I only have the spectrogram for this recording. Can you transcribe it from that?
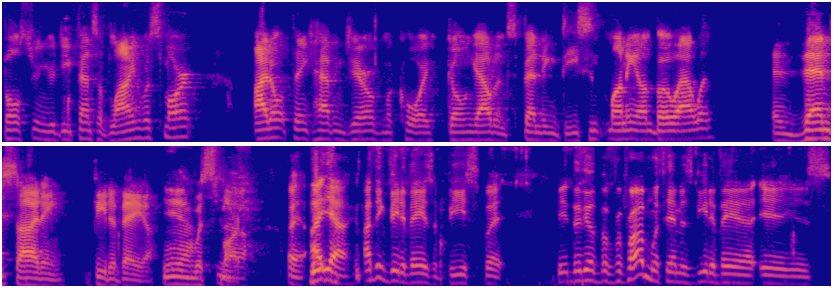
bolstering your defensive line was smart. I don't think having Gerald McCoy going out and spending decent money on Beau Allen and then signing Vita Vea Yeah. was smart. Oh, yeah, I, yeah, I think Vita Vea is a beast, but the, the, the problem with him is Vita Vea is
